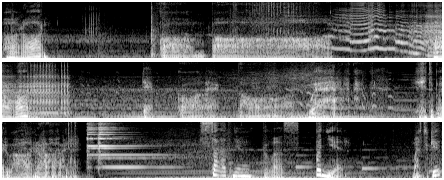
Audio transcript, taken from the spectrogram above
horor kompor horor debt collector wah itu baru horor. Saatnya kelas penyiar. Masuk yuk.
